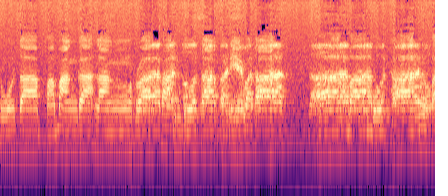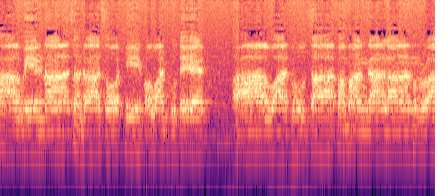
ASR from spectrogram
ตุสาพมังกะลังราคันตุสาปเดวตาสาบาบุทธานุภาเวนะสนดาโสทีขวันกุเตภาวะตุสาปมังกาลังรา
